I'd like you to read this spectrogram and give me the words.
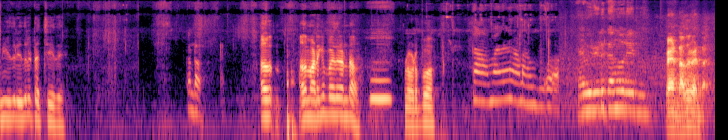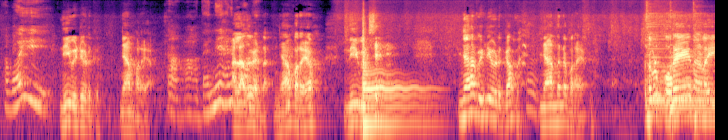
നീ ഇതിൽ ഇതിൽ ടച്ച് ചെയ്തേ. കണ്ടോ? അത് അത് മടങ്ങി പോയത് കണ്ടോ? അവിടെ പോവാ ഞാൻ വീഡിയോ എടുക്കാന്ന് പറയായിരുന്നു വേണ്ട അത് വേണ്ട. നീ വീഡിയോ എടുക്ക് ഞാൻ പറയാം. അല്ല അത് വേണ്ട ഞാൻ പറയാം. നീ വിളിച്ചേ. ഞാൻ വീഡിയോ എടുക്കാം ഞാൻ തന്നെ പറയാം. നമ്മൾ കുറേ നാളായി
